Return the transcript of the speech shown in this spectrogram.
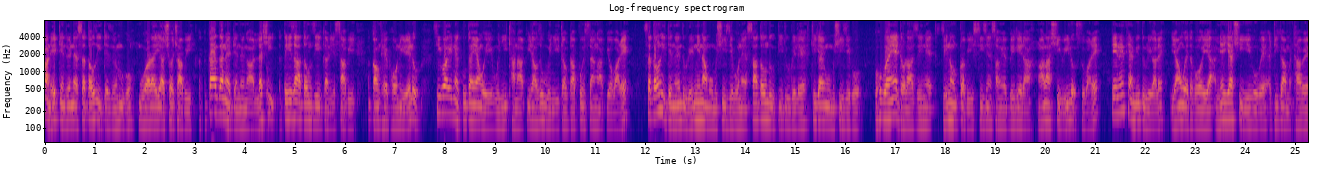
ကနေတင်သွင်းတဲ့73စီတင်သွင်းမှုကိုမူဝါဒအရလျှော့ချပြီးအကန့်အသတ်နဲ့တင်သွင်းကလက်ရှိအသေးစားအသုံးစည်းကနေစပြီးအကောင့်ထဲဖော်နေတယ်လို့စီးပွားရေးနဲ့ကုသရေးဝန်ကြီးဝန်ကြီးဌာနပြည်ထောင်စုဝန်ကြီးဒေါက်တာပွင့်ဆန်းကပြောပါတယ်။73စီတင်သွင်းသူတွေနင်းနာမှုမရှိစေဖို့နဲ့စားသုံးသူပြည်သူတွေလည်းထိခိုက်မှုမရှိစေဖို့ဗ ဟိုဘဏ်ရဲ့ဒေါ်လာဈေးနဲ့ဈေးနှုန်းတွက်ပြီးစီစဉ်ဆောင်ရွက်ပေးခဲ့တာ9လရှိပြီလို့ဆိုပါတယ်။တင်သွင်းဖြန့်ဖြူးသူတွေကလည်းအယောင်းဝယ်သဘောအရအမျက်ရရှိရေးကိုပဲအဓိကမထားပဲ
